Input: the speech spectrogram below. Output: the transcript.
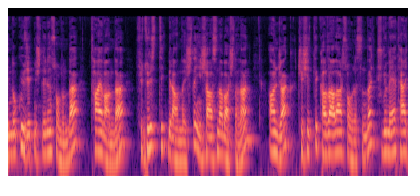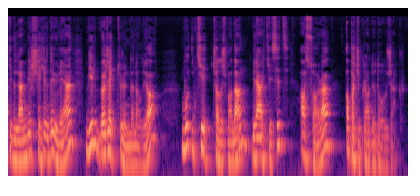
1970'lerin sonunda Tayvan'da fütüristik bir anlayışla inşasına başlanan ancak çeşitli kazalar sonrasında çürümeye terk edilen bir şehirde üreyen bir böcek türünden alıyor. Bu iki çalışmadan birer kesit az sonra Apaçık Radyo'da olacak.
